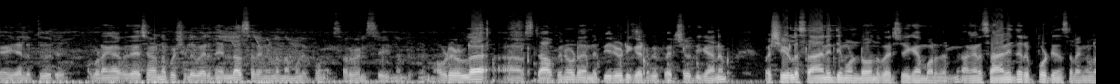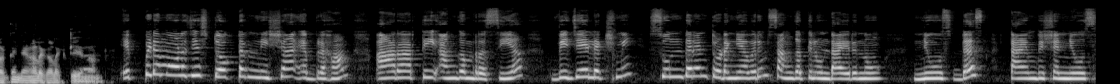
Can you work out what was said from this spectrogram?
ഏഹ്, എലത്തൂർ അവിടെ ദേശാടന പക്ഷികൾ വരുന്ന എല്ലാ സ്ഥലങ്ങളിലും നമ്മളിപ്പോൾ സർവൈലൻസ് ചെയ്യുന്നുണ്ട്. അവിടെയുള്ള സ്റ്റാഫിനോട് തന്നെ പീരിയോഡിക്കായിട്ട് പോയി പരിശോധിക്കാനും പക്ഷികളുടെ സാന്നിധ്യം ഉണ്ടോ എന്ന് പരിശോധിക്കാൻ പറഞ്ഞിട്ടുണ്ട്. അങ്ങനെ സാന്നിധ്യം റിപ്പോർട്ട് ചെയ്യുന്ന സ്ഥലങ്ങളിലൊക്കെ ഞങ്ങൾ കളക്ട് ചെയ്യുന്നുണ്ട്. Epidemiologist doctor Nisha Abraham R R T അംഗം റസിയ വിജയലക്ഷ്മി സുന്ദരൻ തുടങ്ങിയവരും സംഘത്തിലുണ്ടായിരുന്നു. News desk Time Vision News.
